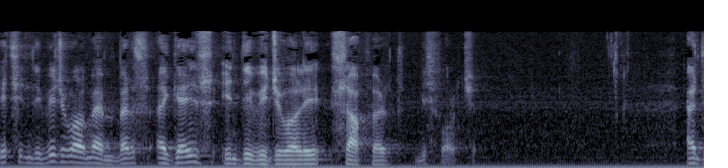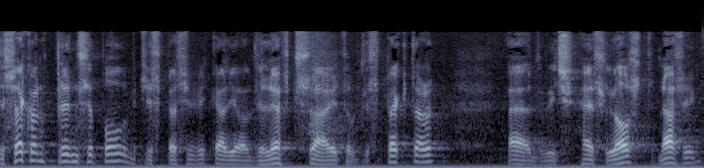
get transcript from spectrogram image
its individual members against individually suffered misfortune. And the second principle, which is specifically on the left side of the spectrum, and which has lost nothing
